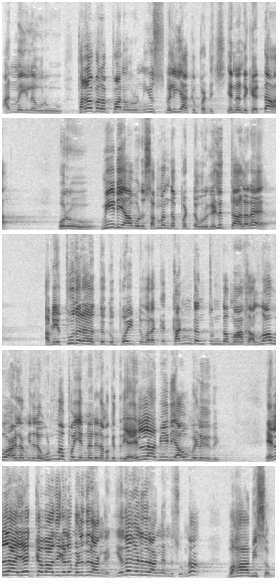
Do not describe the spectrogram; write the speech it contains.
அண்மையில் ஒரு பரபரப்பான ஒரு நியூஸ் வெளியாக்கப்பட்டுச்சு. என்னன்னு கேட்டால் ஒரு மீடியாவோடு சம்பந்தப்பட்ட ஒரு எழுத்தாளரை அப்படியே தூதரகத்துக்கு போயிட்டு வரக்க கண்டம் துண்டமாக அல்லாஹு ஆழம் இதில் உண்மை போய் என்னன்னு நமக்கு தெரியாது. எல்லா மீடியாவும் எழுதுது. எல்லா ஏக்கவாதிகளும் எழுதுறாங்க. எதை எழுதுறாங்கன்னு சொன்னால் வஹாபிசம்.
